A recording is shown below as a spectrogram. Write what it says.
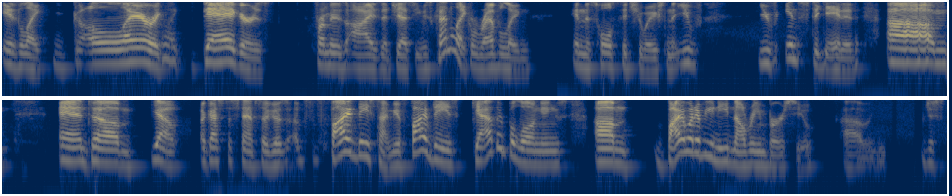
is like glaring like daggers from his eyes at Jesse, who's kind of like reveling in this whole situation that you've you've instigated. Um, and um, yeah, Augustus snaps out. He goes, five days time. You have five days. Gather belongings. Um, buy whatever you need, and I'll reimburse you. Um, just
